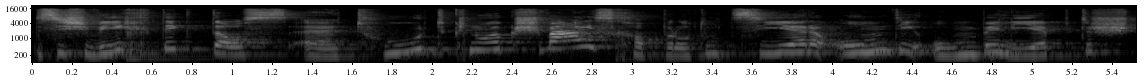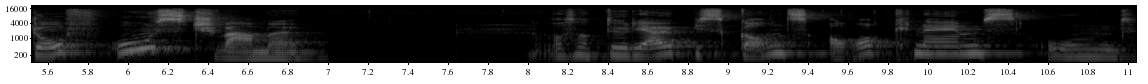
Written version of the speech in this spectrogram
es ist wichtig, dass äh, die Haut genug Schweiß kann produzieren um die unbeliebten Stoffe auszuschwemmen. Was natürlich auch etwas ganz Angenehmes und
